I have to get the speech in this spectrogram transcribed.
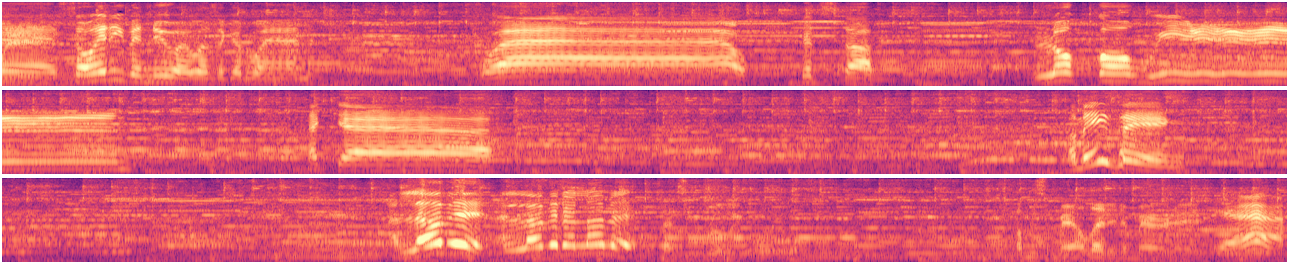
win. So it even knew it was a good win. Wow. Good stuff. Loco win. Heck yeah. Amazing. I love it. I love it. I love it. That's really cool. I'm just letting it marinate. Yeah.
